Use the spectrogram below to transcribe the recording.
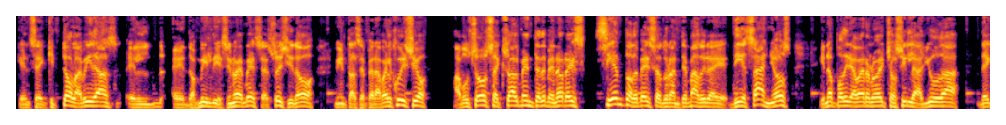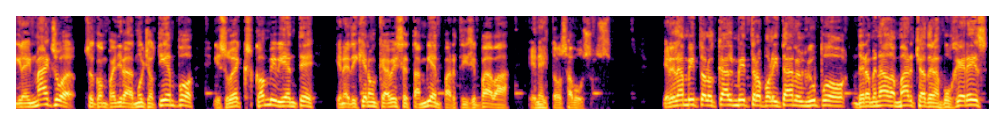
quien se quitó la vida el, el eh, 2019, se suicidó mientras esperaba el juicio, abusó sexualmente de menores cientos de veces durante más de 10 años y no podría haberlo hecho sin la ayuda de Glenn Maxwell, su compañera de mucho tiempo y su ex conviviente, quienes dijeron que a veces también participaba en estos abusos. En el ámbito local metropolitano, el grupo denominado Marcha de las Mujeres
